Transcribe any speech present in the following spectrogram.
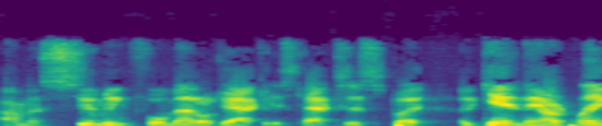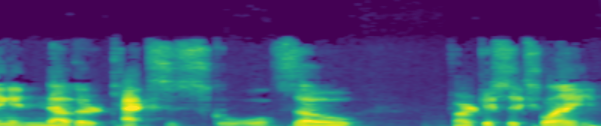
I'm assuming Full Metal Jacket is Texas, but again, they are playing another Texas school, so Farkas explain.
